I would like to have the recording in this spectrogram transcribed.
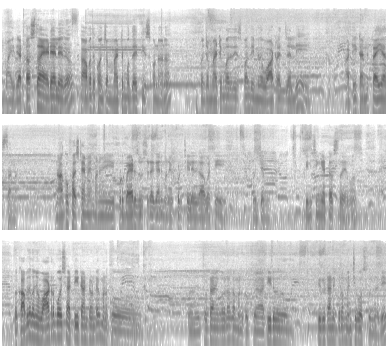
అమ్మ ఇది ఎట్టొస్తా ఐడియా లేదు. కాకపోతే కొంచెం మట్టి ముద్ద అయితే తీసుకున్నాను. కొంచెం మట్టి ముద్ద తీసుకొని దీని మీద వాటర్ అయితే జల్లి అటు ఇటు అన్ని ట్రై చేస్తాను. నాకు ఫస్ట్ టైమే మనం ఎప్పుడు బయట చూసాడే కానీ మనం ఎప్పుడు చేయలేదు కాబట్టి కొంచెం ఫినిషింగ్ ఎట్ట వస్తుందేమో. కాకపోతే కొంచెం వాటర్ పోసి అటు ఇటు అంటుంటే మనకు చూడటానికి కూడా మనకు అటు ఇటు తిరగటానికి కూడా మంచిగా వస్తుంది అది.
